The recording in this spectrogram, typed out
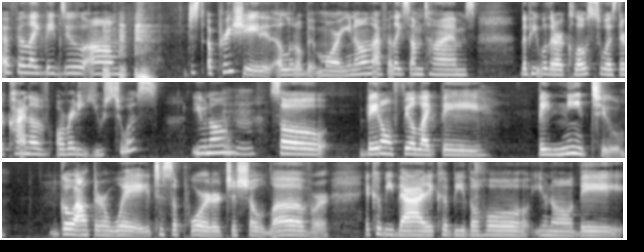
I, I feel like they do um just appreciate it a little bit more, you know? I feel like sometimes the people that are close to us, they're kind of already used to us, you know? Mm-hmm. So they don't feel like they they need to go out their way to support or to show love or it could be that it could be the whole you know they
